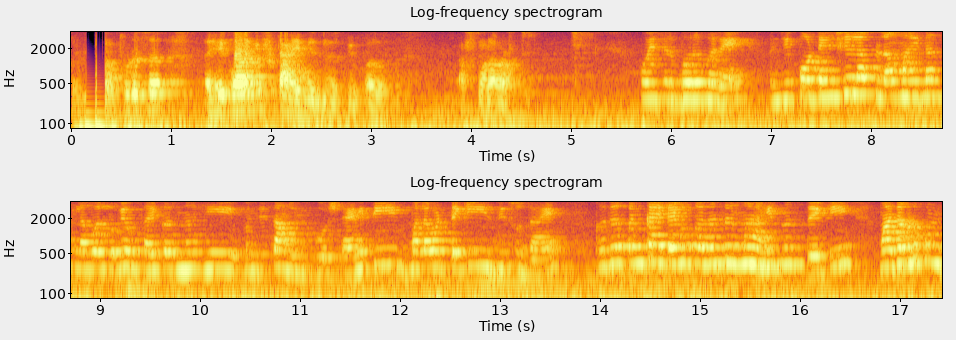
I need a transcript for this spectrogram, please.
तर मला थोडंसं हे गॉड गिफ्ट आहे बिझनेस पीपल असं मला वाटतं होय सर बरोबर आहे. म्हणजे पोटेन्शियल आपलं माहीत असल्यावर व्यवसाय करणं ही म्हणजे चांगलीच गोष्ट आहे. आणि ती मला वाटतं की इझी सुद्धा आहे. खरं पण काही काही लोकांना सर माहीत नसते की माझ्याकडं कोण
